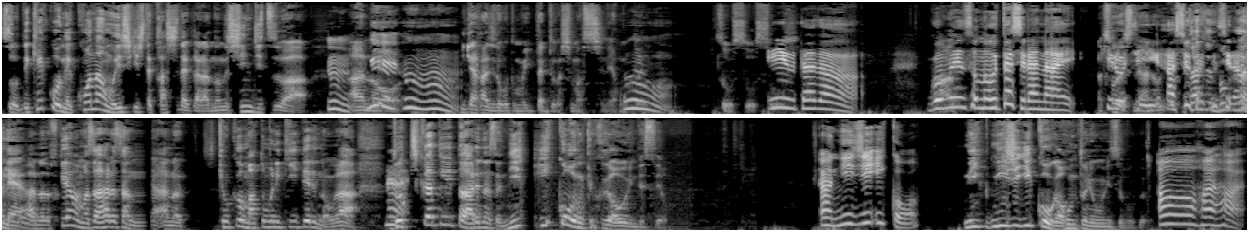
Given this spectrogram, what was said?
そう。で、結構ね、コナンを意識した歌詞だから、あの、真実は、うん。あのねうんうん。みたいな感じのことも言ったりとかしますしね、本当に。うん。そうそうそう。いい歌だ。ごめん、その歌知らない。あヒロシ、ハッシュタグ知らない。あの、福山雅治さんの、あの、曲をまともに聴いてるのが、はいどっちかというとあれなんですよ、2以降の曲が多いんですよ。あ、2時以降？2, 2時以降が本当に多いんですよ、僕。ああ、はいはい。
